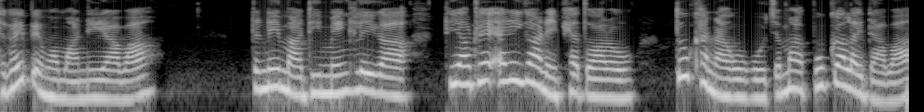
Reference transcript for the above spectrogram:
တပိတ်ပင်ပေါ်မှာနေတာပါ။တနေ့မှဒီမိန်းကလေးကတယောက်တည်းအဲ့ဒီကနေဖြတ်သွားတော့သူ့ခန္ဓာကိုယ်ကိုကျမပူးကပ်လိုက်တာပါ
